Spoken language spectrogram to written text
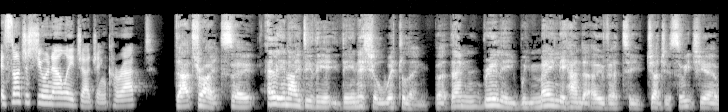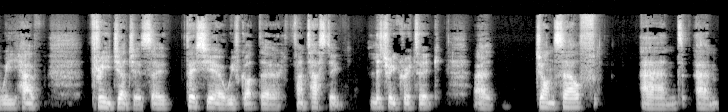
It's not just you and Ellie judging, correct? That's right. So Ellie and I do the the initial whittling, but then really we mainly hand it over to judges. So each year we have three judges. So this year we've got the fantastic literary critic uh, John Self and um,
